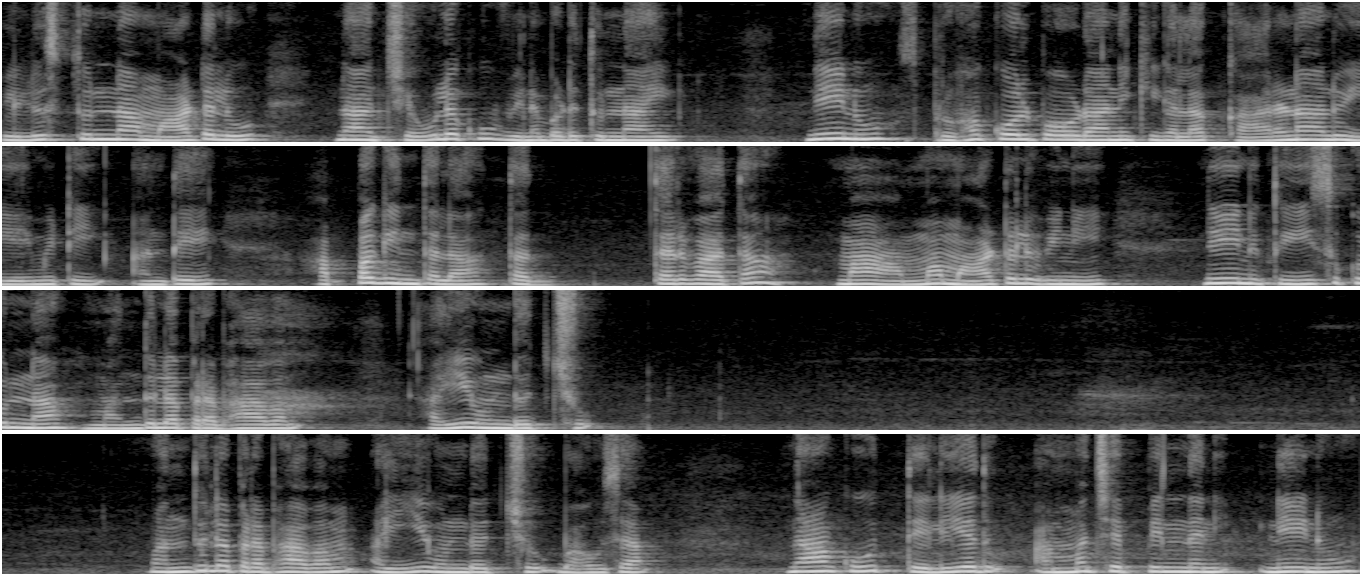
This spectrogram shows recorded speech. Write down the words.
పిలుస్తున్న మాటలు నా చెవులకు వినబడుతున్నాయి. నేను స్పృహ కోల్పోవడానికి గల కారణాలు ఏమిటి అంటే అప్పగింతల తద్ తర్వాత మా అమ్మ మాటలు విని నేను తీసుకున్న మందుల ప్రభావం అయి ఉండొచ్చు. మందుల ప్రభావం అయ్యి ఉండొచ్చు బహుశా. నాకు తెలియదు అమ్మ చెప్పిందని. నేను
